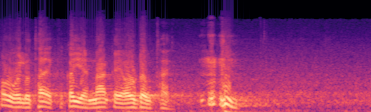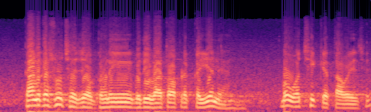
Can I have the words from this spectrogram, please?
થોડું ઓલું થાય કે કહીએ, ના કહીએ, અવઢવ થાય. કારણ કે શું છે, જો ઘણી બધી વાતો આપણે કહીએ ને, બહુ ઓછી કહેતા હોઈએ છીએ.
